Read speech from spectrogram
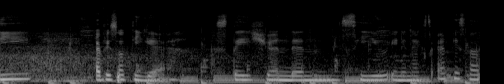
di episode 3. Stay tuned dan see you in the next episode.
